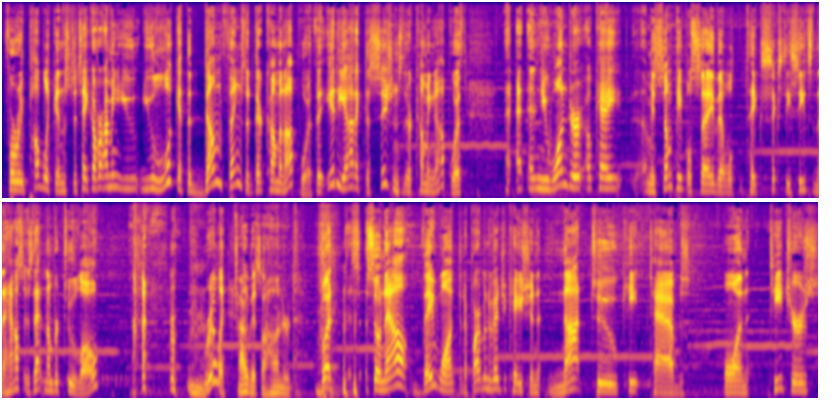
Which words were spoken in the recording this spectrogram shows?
for Republicans to take over. I mean, you you look at the dumb things that they're coming up with, the idiotic decisions they're coming up with, and, and you wonder, okay, I mean, some people say that we'll take 60 seats in the House. Is that number too low? really? I hope it's a hundred. But so now they want the Department of Education not to keep tabs on teachers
